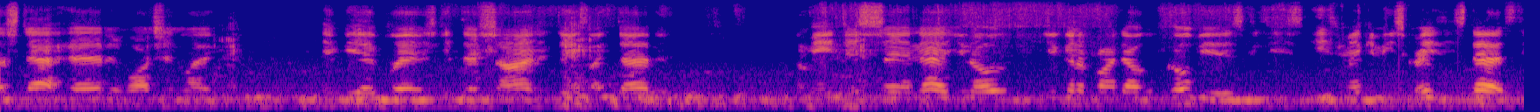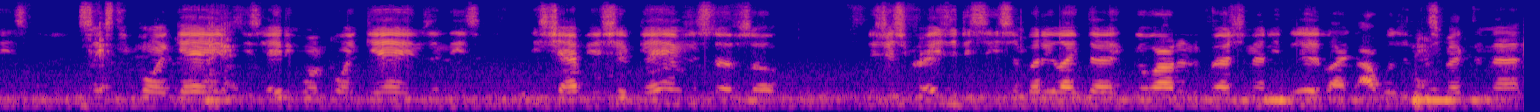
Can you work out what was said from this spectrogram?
a stat head and watching like NBA players get their shine and things like that. And, I mean, just saying that, you know, you're gonna find out who Kobe is because he's he's making these crazy stats, these 60 point games, these 81 point games, and these these championship games and stuff. So it's just crazy to see somebody like that go out in the fashion that he did. Like I wasn't expecting that.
